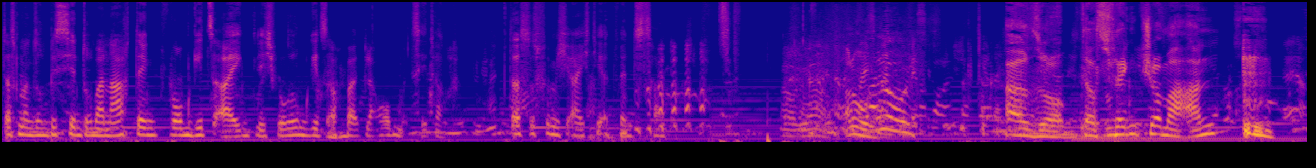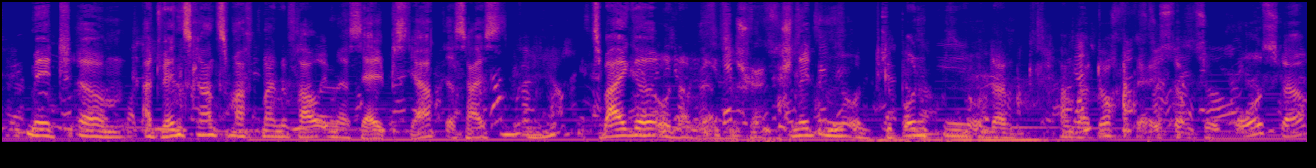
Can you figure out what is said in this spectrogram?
dass man so ein bisschen drüber nachdenkt, worum geht es eigentlich, worum geht es auch bei Glauben etc. Das ist für mich eigentlich die Adventszeit. Also, das fängt schon mal an mit ähm, Adventskranz macht meine Frau immer selbst, ja. Das heißt Zweige und dann werden sie schön geschnitten und gebunden und dann haben wir doch, der ist dann so groß, ja,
